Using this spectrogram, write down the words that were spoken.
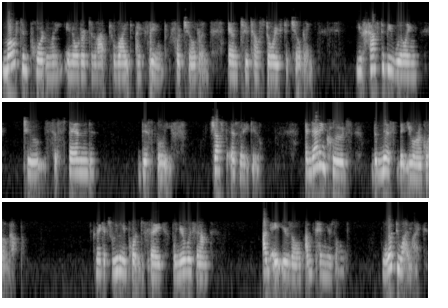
most importantly, in order to to write, I think for children and to tell stories to children, you have to be willing to suspend disbelief, just as they do, and that includes the myth that you are a grown up. I think it's really important to say when you're with them, I'm eight years old, I'm 10 years old. What do I like?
